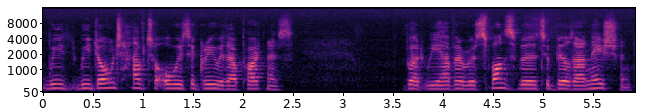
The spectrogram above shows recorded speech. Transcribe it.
we, we don't have to always agree with our partners, but we have a responsibility to build our nation,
